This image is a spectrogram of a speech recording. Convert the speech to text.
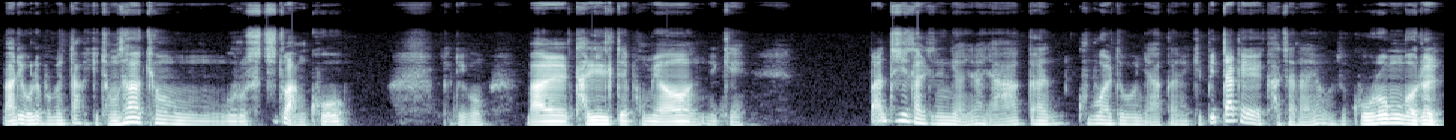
말이 원래 보면 딱 이렇게 정사각형으로 쓰지도 않고 그리고 말 달릴 때 보면 이렇게 반듯이 달리는 게 아니라 약간 구부할 때 보면 약간 이렇게 삐딱하게 가잖아요. 그래서 그런 거를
